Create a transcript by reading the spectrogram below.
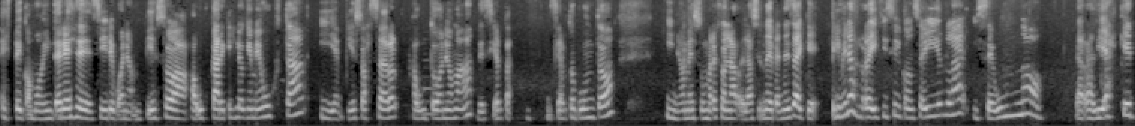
este como interés de decir, bueno, empiezo a, buscar qué es lo que me gusta y empiezo a ser autónoma de cierta, en cierto punto y no me sumerjo en la relación de dependencia, de que primero es re difícil conseguirla y segundo, la realidad es que,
